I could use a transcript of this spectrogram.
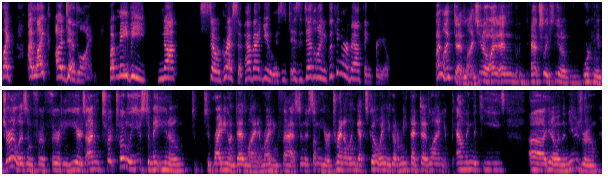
Like, I like a deadline, but maybe not so aggressive. How about you? Is, is a deadline a good thing or a bad thing for you? I like deadlines, you know, I, and actually, you know, working in journalism for 30 years, I'm t- totally used to, make, you know, to, to, writing on deadline and writing fast. And there's something your adrenaline gets going. You got to meet that deadline. You're pounding the keys, uh, you know, in the newsroom.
